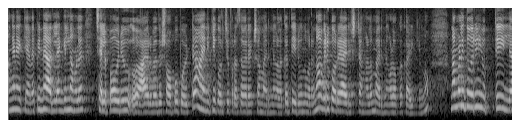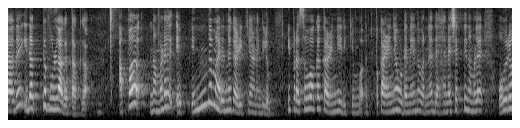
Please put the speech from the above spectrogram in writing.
അങ്ങനെയൊക്കെയാണ്. പിന്നെ അല്ലെങ്കിൽ നമ്മൾ ചിലപ്പോൾ ഒരു ആയുർവേദ ഷോപ്പ് പോയിട്ട് ആ എനിക്ക് കുറച്ച് പ്രസവരക്ഷ മരുന്നുകളൊക്കെ തരൂ എന്ന് പറയുന്നു. അവർ കുറേ അരിഷ്ടങ്ങളും മരുന്നുകളൊക്കെ കഴിക്കുന്നു. നമ്മളിതൊരു യുക്തിയില്ലാതെ ഇതൊക്കെ ഫുൾ അകത്താക്കുക. അപ്പോൾ നമ്മുടെ എന്ത് മരുന്ന് കഴിക്കുകയാണെങ്കിലും ഈ പ്രസവമൊക്കെ കഴിഞ്ഞിരിക്കുമ്പോൾ ഇപ്പോൾ കഴിഞ്ഞ ഉടനെ എന്ന് പറഞ്ഞാൽ ദഹനശക്തി നമ്മൾ ഓരോ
